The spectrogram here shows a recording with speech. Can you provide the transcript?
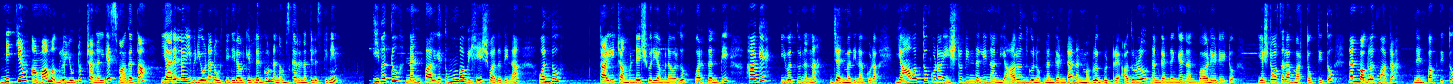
ನಿತ್ಯಂ ಅಮ್ಮ ಮಗಳು ಯೂಟ್ಯೂಬ್ ಚಾನಲ್ಗೆ ಸ್ವಾಗತ. ಯಾರೆಲ್ಲ ಈ ವಿಡಿಯೋನ ನೋಡ್ತಿದ್ದೀರಾ ಅವ್ರಿಗೆಲ್ಲರಿಗೂ ನನ್ನ ನಮಸ್ಕಾರನ ತಿಳಿಸ್ತೀನಿ. ಇವತ್ತು ನನ್ನ ಪಾಲ್ಗೆ ತುಂಬ ವಿಶೇಷವಾದ ದಿನ. ಒಂದು ತಾಯಿ ಚಾಮುಂಡೇಶ್ವರಿ ಅಮ್ಮನವರದು ವರ್ಧಂತಿ. ಹಾಗೆ ಇವತ್ತು ನನ್ನ ಜನ್ಮದಿನ ಕೂಡ. ಯಾವತ್ತೂ ಕೂಡ ಇಷ್ಟು ದಿನದಲ್ಲಿ ನಾನು ಯಾರೊಂದಿಗೂ ನನ್ನ ಗಂಡ ನನ್ನ ಮಗಳಿಗೆ ಬಿಟ್ಟರೆ ಅದರಲ್ಲೂ ನನ್ನ ಗಂಡಂಗೆ ನನ್ನ ಬರ್ಡೇ ಡೇಟು ಎಷ್ಟೋ ಸಲ ಮರ್ತೋಗ್ತಿತ್ತು. ನನ್ನ ಮಗಳಿಗೆ ಮಾತ್ರ ನೆನಪಾಗ್ತಿತ್ತು.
